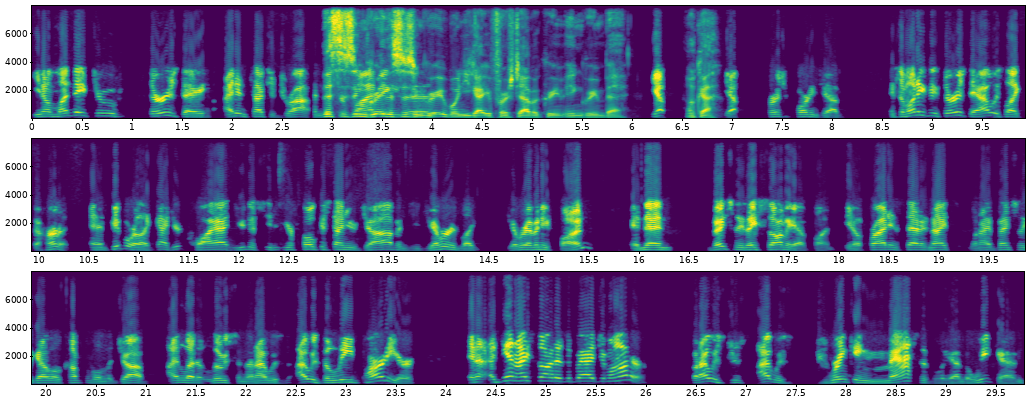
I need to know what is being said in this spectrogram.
You know, Monday through Thursday, I didn't touch a drop. And This is in Green. This is in Green when you got your first job at Green in Green Bay. Yep. Okay. Yep. First reporting job. And so Monday through Thursday, I was like the hermit, and people were like, "God, you're quiet. You just you're focused on your job, and did you ever like, you ever have any fun?" And then eventually they saw me have fun. You know, Friday and Saturday nights when I eventually got a little comfortable in the job, I let it loose, and then I was I was the lead partier, and again I saw it as a badge of honor, but I was just I was drinking massively on the weekends,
